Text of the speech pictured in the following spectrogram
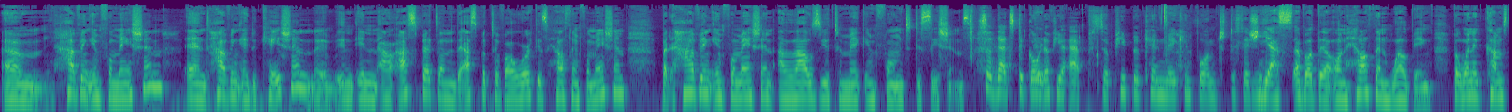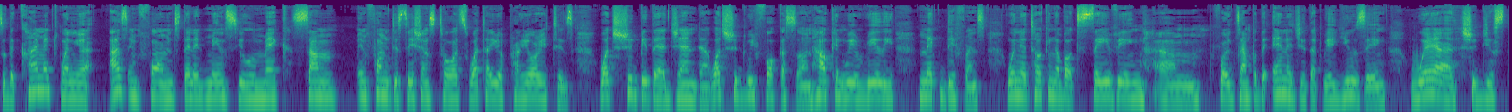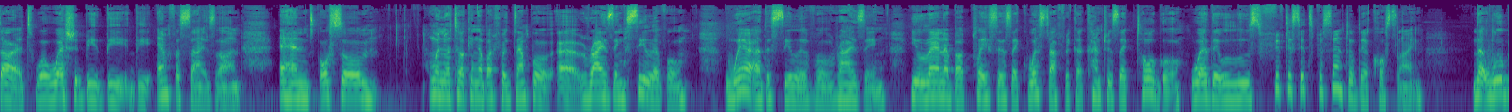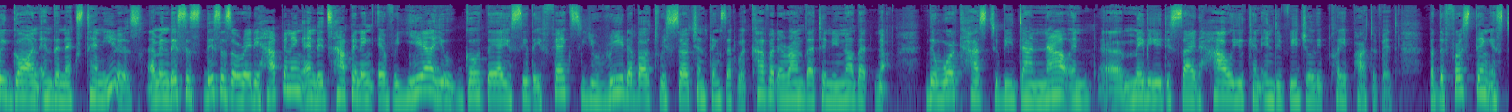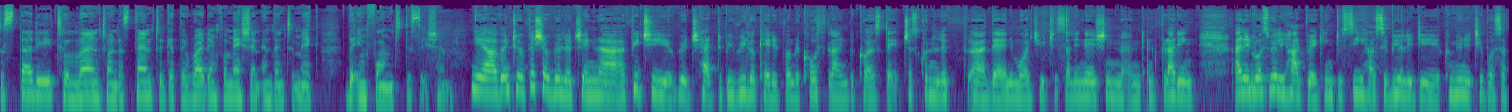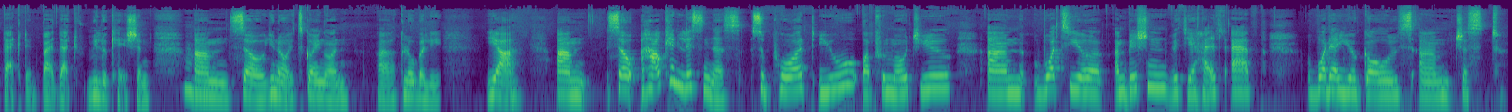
um, having information and having education uh, in, in our aspect on the aspect of our work is health information but having information allows you to make informed decisions. So that's the goal uh, of your app so people can make informed decisions. Yes about their own health and well-being. But when it comes to the climate when you're as informed then it means you will make some informed decisions towards what are your priorities what should be the agenda what should we focus on how can we really make difference. When you're talking about saving um, for example the energy that we're using where should you start? Well where should be the the emphasis on? And also when we're talking about, for example, uh, rising sea level, where are the sea level rising? You learn about places like West Africa, countries like Togo, where they will lose 56% of their coastline that will be gone in the next 10 years. I mean, this is, this is already happening and it's happening every year. You go there, you see the effects, you read about research and things that were covered around that and you know that no, the work has to be done now and uh, maybe you decide how you can individually play part of it. But the first thing is to study, to learn, to understand, to get the right information, and then to make the informed decision. Yeah, I went to a fisher village in uh, Fiji, which had to be relocated from the coastline because they just couldn't live uh, there anymore due to salination and, and flooding. And it was really heartbreaking to see how severely the community was affected by that relocation. Mm-hmm. Um, so, you know, it's going on uh, globally. Yeah. Um, so, how can listeners support you or promote you? Um, what's your ambition with your health app? What are your goals? Um, just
